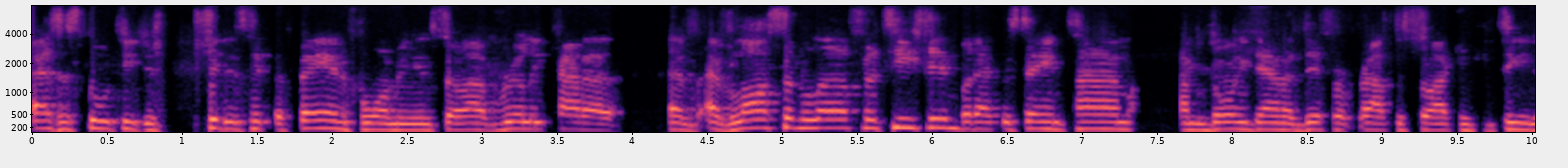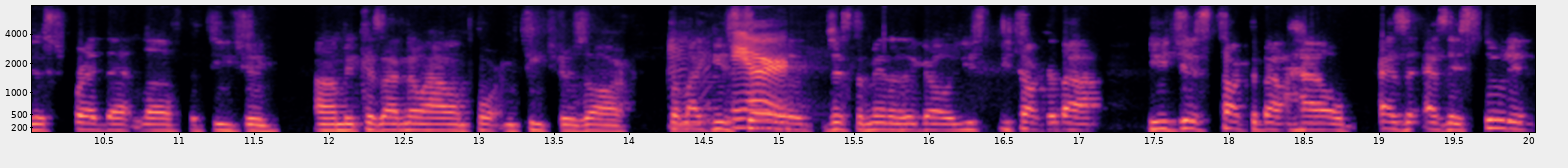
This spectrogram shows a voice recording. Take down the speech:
as a school teacher, shit has hit the fan for me, and so I've really kind of I've, I've lost some love for teaching, but at the same time, I'm going down a different route so I can continue to spread that love for teaching um, because I know how important teachers are. But like you They said are. just a minute ago, you you talked about you just talked about how as a, as a student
